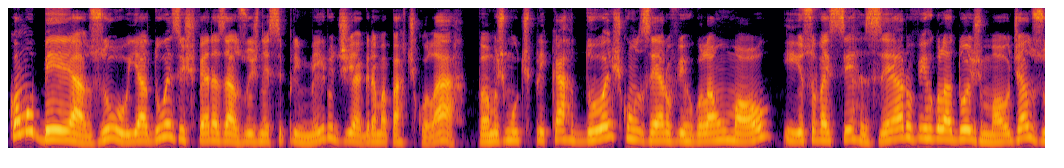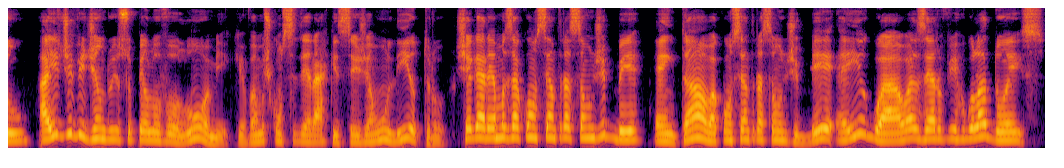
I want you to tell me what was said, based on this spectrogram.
Como B é azul e há duas esferas azuis nesse primeiro diagrama particular, vamos multiplicar 2 com 0,1 mol, e isso vai ser 0,2 mol de azul. Aí, dividindo isso pelo volume, que vamos considerar que seja 1 litro, chegaremos à concentração de B. Então, a concentração de B é igual a 0,2.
